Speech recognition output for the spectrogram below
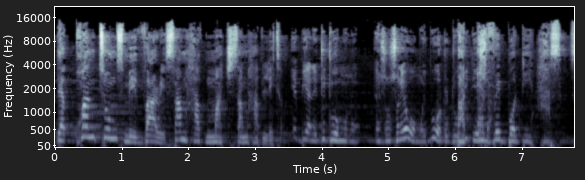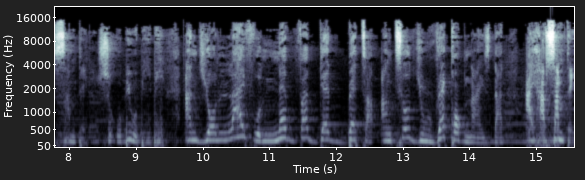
The quantums may vary. Some have much, some have little. ebia ne dodoɔ mu no nsonsonoeɛ wɔ mu ebi wɔ dodoɔ But bi deɛ sua everybody has something. nso obi wɔ biribi And your life will never get better until you recognize that I have something.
